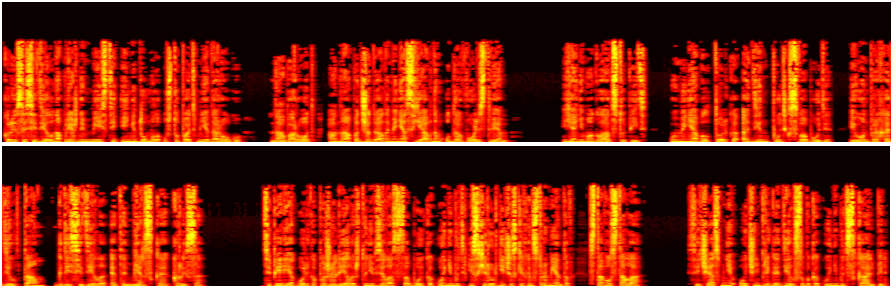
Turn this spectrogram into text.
Крыса сидела на прежнем месте и не думала уступать мне дорогу. Наоборот, она поджидала меня с явным удовольствием. Я не могла отступить. У меня был только один путь к свободе, и он проходил там, где сидела эта мерзкая крыса. Теперь я горько пожалела, что не взяла с собой какой-нибудь из хирургических инструментов с того стола. Сейчас мне очень пригодился бы какой-нибудь скальпель,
